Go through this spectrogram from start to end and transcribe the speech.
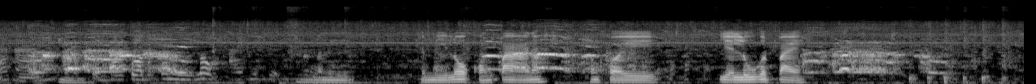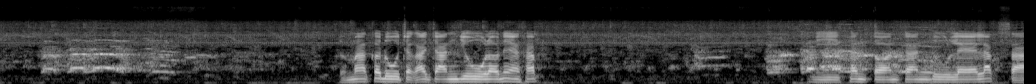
อาหารอืมส่วนบางตัวมันก็มีโรคภัยที่เกิดมันจะมีโรคของปลาเนาะต้องคอยเรียนรู้กันไป ส่วนมากก็ดูจากอาจารย์ยูแล้วเนี่ยครับ มีขั้นตอนการดูแลรักษา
